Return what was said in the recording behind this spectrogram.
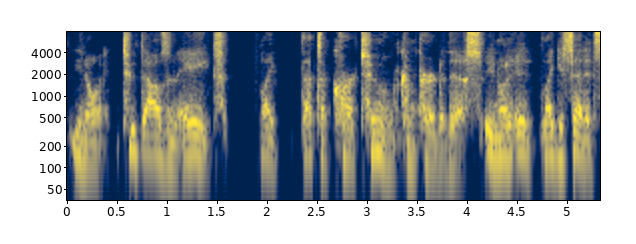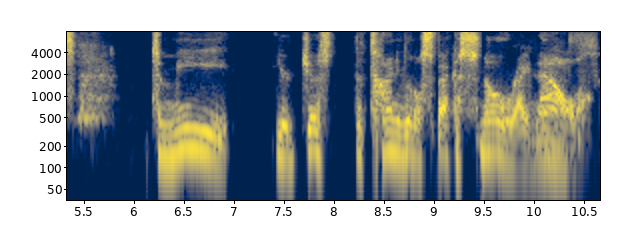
you know, 2008, like that's a cartoon compared to this. You know, it like you said, it's to me, you're just the tiny little speck of snow right now.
